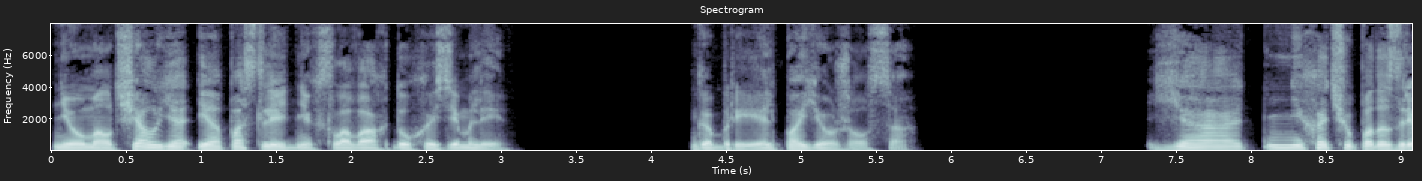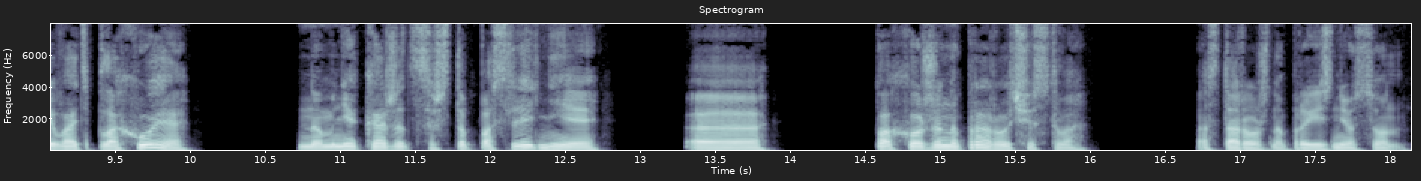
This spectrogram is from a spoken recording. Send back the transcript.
Не умолчал я и о последних словах Духа Земли. Габриэль поежился. «Я не хочу подозревать плохое, но мне кажется, что последнее... э похоже на пророчество», — осторожно произнес он.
